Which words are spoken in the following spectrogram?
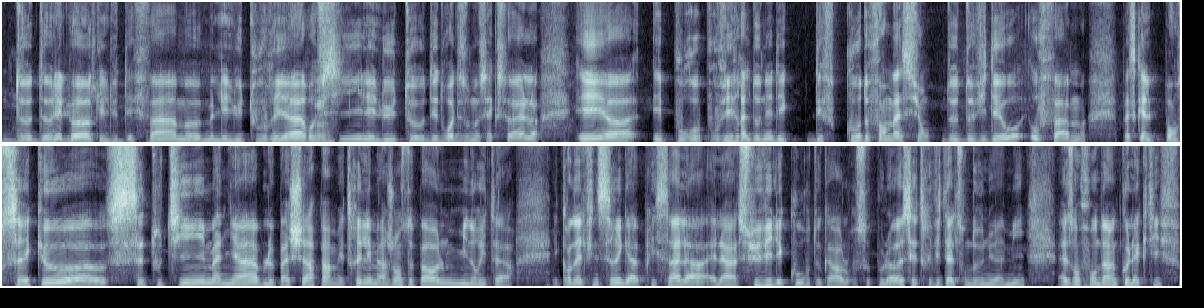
de, de l'époque, les luttes des femmes, euh, les luttes ouvrières mmh. aussi, les luttes des droits des homosexuels. Et, euh, et pour, pour vivre, elle donnait des, des cours de formation de, de vidéo aux femmes, parce qu'elle pensait que euh, cet outil maniable, pas cher, permettrait l'émergence de paroles minoritaires. Et quand Delphine Seyrig a appris ça, elle a, elle a suivi les cours de Carole Roussopoulos, et très vite elles sont devenues amies. Elles ont fondé un collectif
